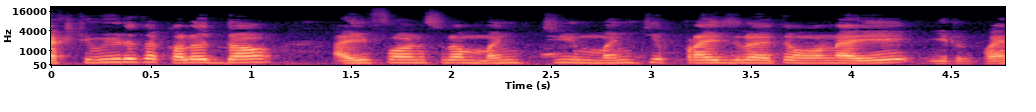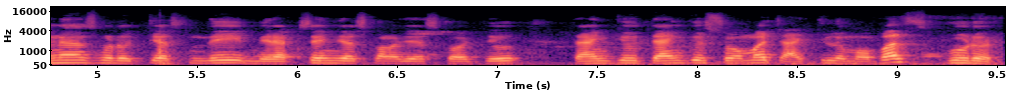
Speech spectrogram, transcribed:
నెక్స్ట్ వీడియోతో కలుద్దాం. ఐఫోన్స్లో మంచి మంచి ప్రైజ్లో అయితే ఉన్నాయి. వీటికి ఫైనాన్స్ కూడా వచ్చేస్తుంది. మీరు ఎక్స్చేంజ్ చేసుకోవాలో చేసుకోవచ్చు. Thank you thank you so much Akhil mobiles Gudur.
